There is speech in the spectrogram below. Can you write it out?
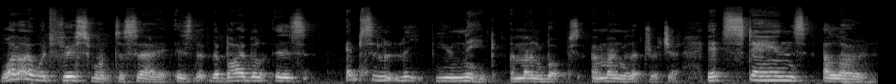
What I would first want to say is that the Bible is absolutely unique among books, among literature. It stands alone.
